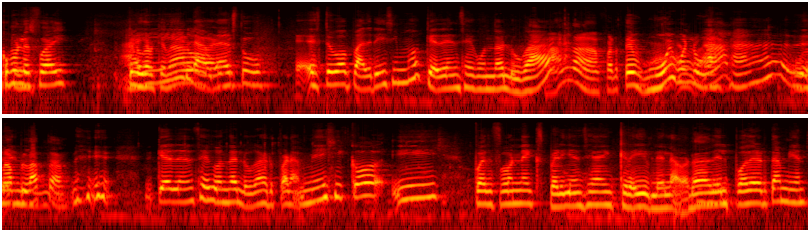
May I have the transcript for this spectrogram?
¿Cómo les fue ahí? ¿Qué lugar quedaron? La verdad, estuvo? estuvo padrísimo, quedé en segundo lugar. Anda, aparte, muy buen lugar. Ajá, Una plata. quedé en segundo lugar para México y pues fue una experiencia increíble, la verdad, el poder también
